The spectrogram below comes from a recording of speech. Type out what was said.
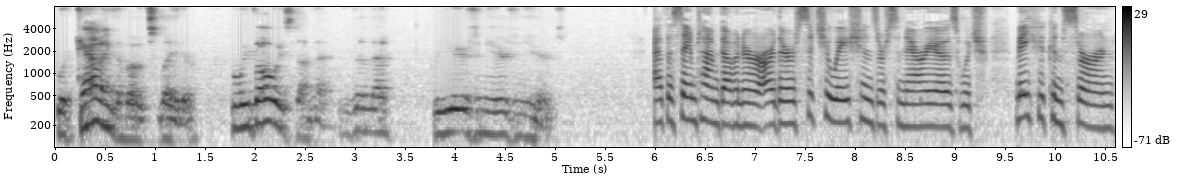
We're counting the votes later, but we've always done that. We've done that for years and years and years. At the same time, Governor, are there situations or scenarios which make you concerned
